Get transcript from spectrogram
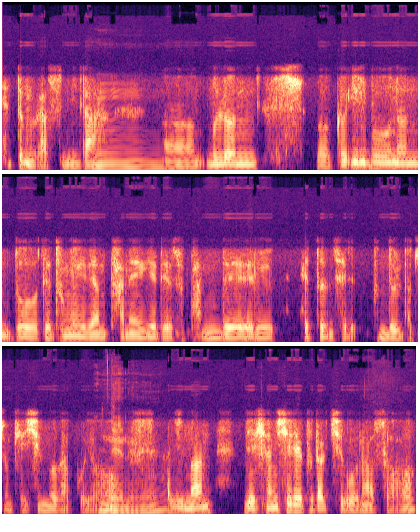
했던 것 같습니다. 음, 어, 물론 어, 그 일부는 또 대통령에 대한 탄핵에 대해서 반대를 했던 분들도 좀 계신 것 같고요. 네네. 하지만 이제 현실에 부닥치고 나서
